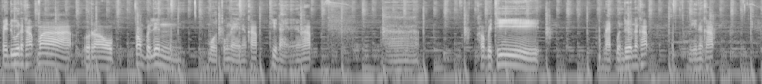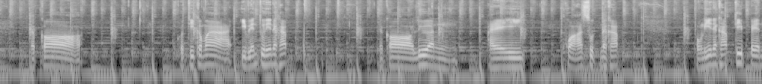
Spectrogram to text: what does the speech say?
ไปดูนะครับว่าเราต้องไปเล่นโหมดตรงไหนนะครับที่ไหนนะครับอ่าเข้าไปที่แมตช์เหมือนเดิมนะครับนี้นะครับ แล้วก็ กดที่คำว่าอีเวนต์ตัวนี้นะครับ แล้วก็เลื่อนไปขวาสุดนะครับ ตรงนี้นะครับที่เป็น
